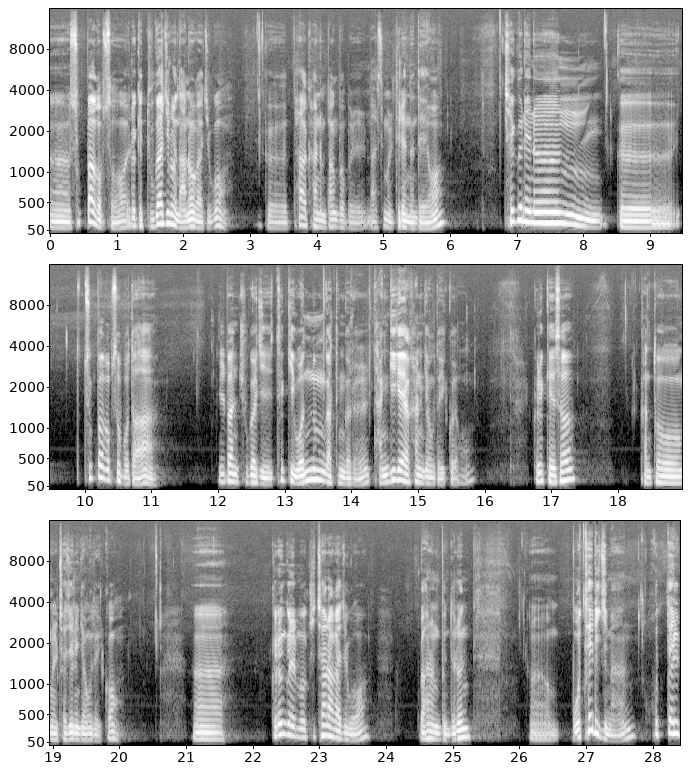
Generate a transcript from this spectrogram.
어, 숙박업소 이렇게 두 가지로 나눠 가지고 그 파악하는 방법을 말씀을 드렸는데요. 최근에는 그 숙박업소보다 일반 주거지 특히 원룸 같은 거를 단기 계약하는 경우도 있고요. 그렇게 해서 간통을 저지르는 경우도 있고 어, 그런 걸 뭐 귀찮아 가지고 뭐 하는 분들은 어, 모텔이지만 호텔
